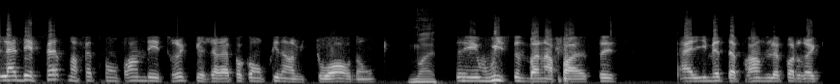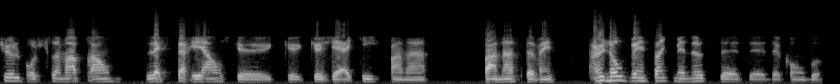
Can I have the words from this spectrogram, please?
la défaite m'a fait comprendre des trucs que j'aurais pas compris dans la victoire, donc. Ouais. Oui, c'est une bonne affaire. à la limite de prendre le pas de recul pour justement prendre l'expérience que, que, j'ai acquis pendant, pendant un autre 25 minutes de, combat.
